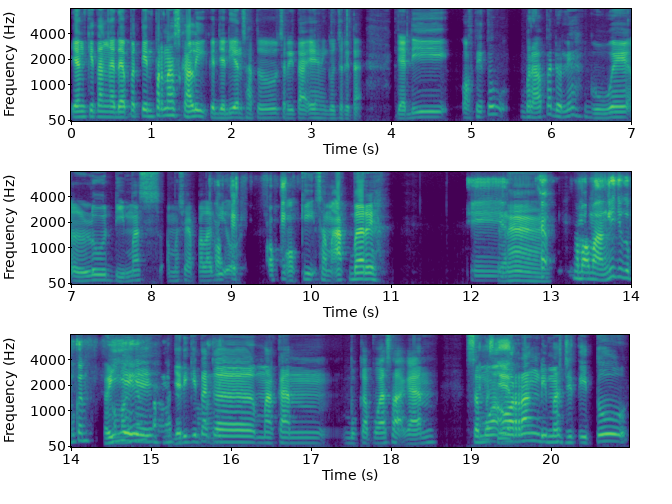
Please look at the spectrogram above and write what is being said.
yang kita nggak dapetin. Pernah sekali kejadian satu cerita eh gue cerita. Jadi waktu itu berapa Don ya? Gue, lu, Dimas sama siapa lagi? Oke. Oke. Oki sama Akbar ya. Iya. Nah, Sama Manggi juga bukan? Oh iya, Sama dia iya. Jadi kita ke makan buka puasa kan. Semua masjid. orang di masjid itu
